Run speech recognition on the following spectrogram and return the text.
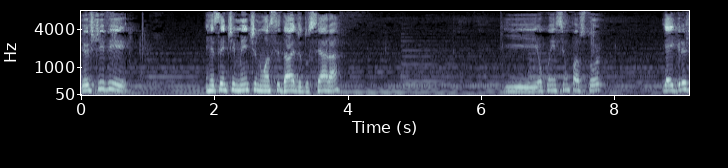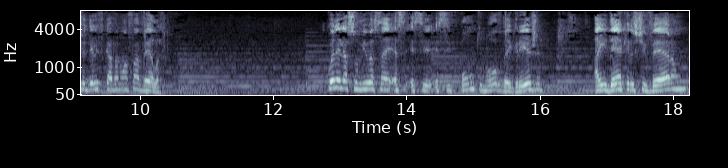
Eu estive recentemente numa cidade do Ceará e eu conheci um pastor e a igreja dele ficava numa favela. Quando ele assumiu essa, esse, esse ponto novo da igreja, a ideia que eles tiveram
